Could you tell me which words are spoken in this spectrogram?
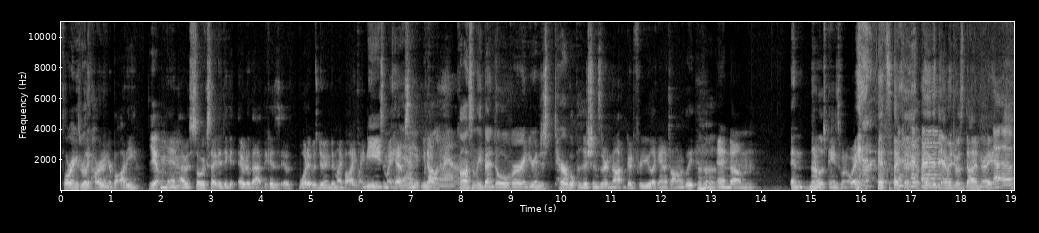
flooring is really hard on your body, Yeah. Mhm. and I was so excited to get out of that because of what it was doing to my body, my knees and my hips, yeah, and you're you know, around. constantly bent over, and you're in just terrible positions that are not good for you, like anatomically Mhm. and um and none of those pains went away it's like i think the damage was done right Uh oh.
